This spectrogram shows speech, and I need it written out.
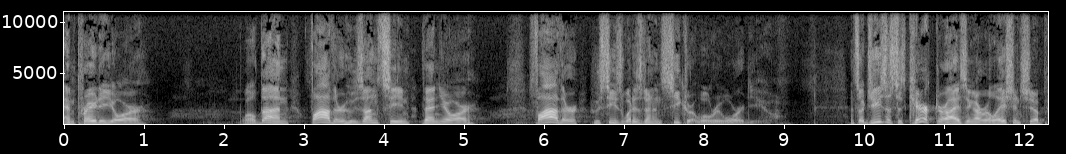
and pray to your, well done, Father who's unseen, then your Father who sees what is done in secret will reward you. And so Jesus is characterizing our relationship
